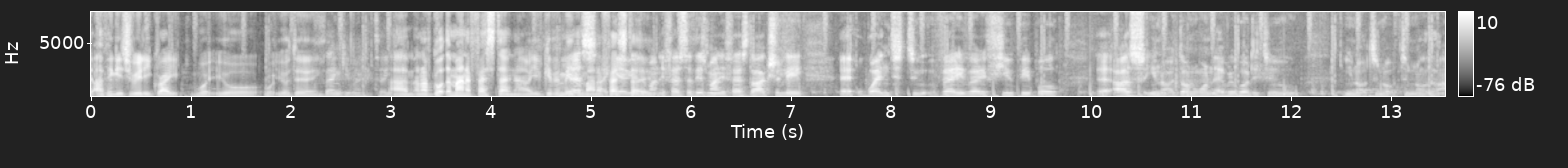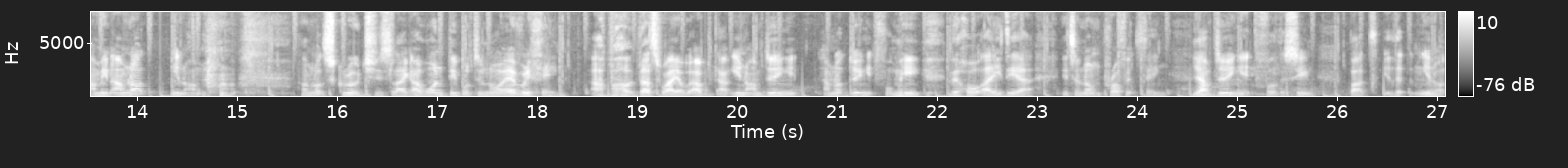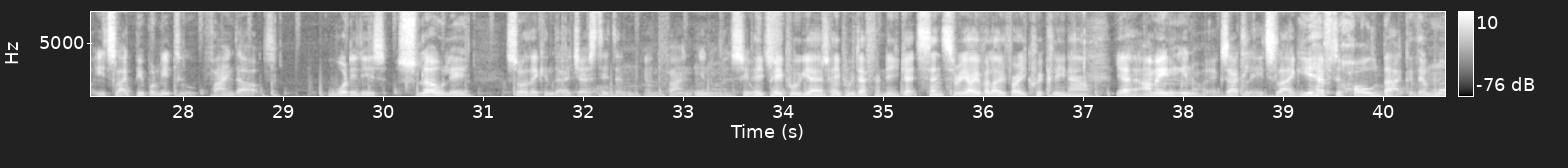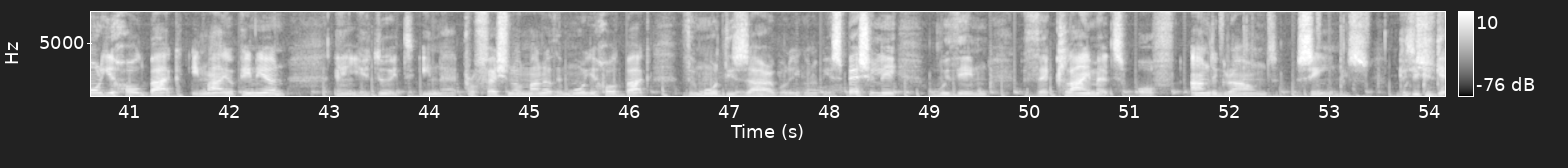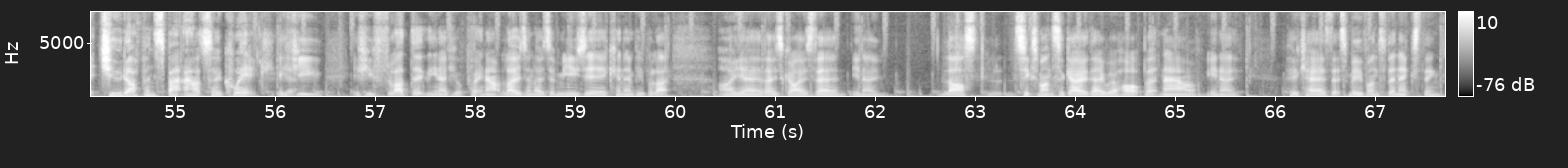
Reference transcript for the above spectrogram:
I think it's really great what you're what you're doing. thank you man thank Um, and I've got the manifesto now. You've given me yes, the I gave manifesto. you the manifesto. This manifesto actually uh, went to very, very few people. Uh, as you know, I don't want everybody to, you know, to know to know that. I mean, I'm not, you know, I'm, not Scrooge. It's like I want people to know everything about. That's why I, I, you know, I'm doing it. I'm not doing it for me. The whole idea, it's a non-profit thing. Yeah. I'm doing it for the scene. But the, you know, it's like people need to find out what it is slowly. So they can digest it and, and find, you know, and see what's, people, yeah, what's people happening. definitely get sensory overload very quickly now. Yeah, I mean, you know, exactly. It's like you have to hold back. The more you hold back, in my opinion, and you do it in a professional manner, the more you hold back, the more desirable you're going to be, especially within the climate of underground scenes. because you can get chewed up and spat out so quick if Yeah. you if you flood the you know if you're putting out loads and loads of music and then people are like oh yeah those guys they're you know last six months ago they were hot but now you know who cares let's move on to the next thing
